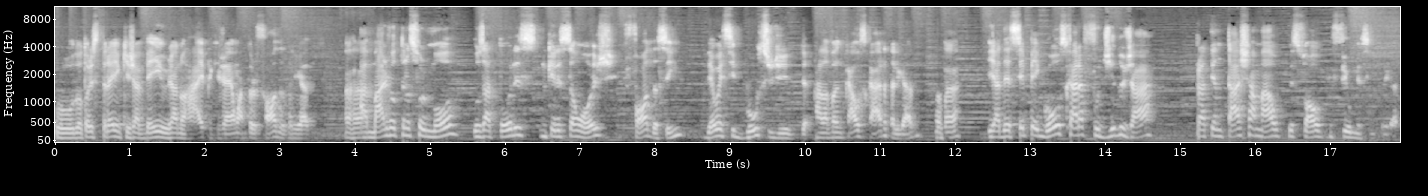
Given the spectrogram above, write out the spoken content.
o Doutor Estranho, que já veio já no hype, que já é um ator foda, tá ligado? Aham. A Marvel transformou os atores no que eles são hoje, foda, assim. Deu esse boost de, de alavancar os caras, tá ligado? Aham. E a DC pegou os caras fudidos já pra tentar chamar o pessoal pro filme, assim, tá ligado?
